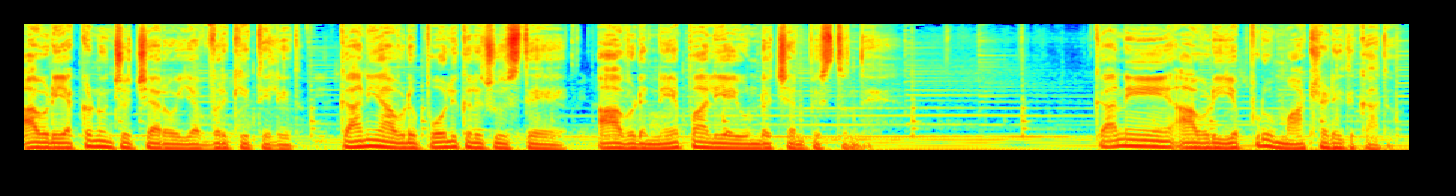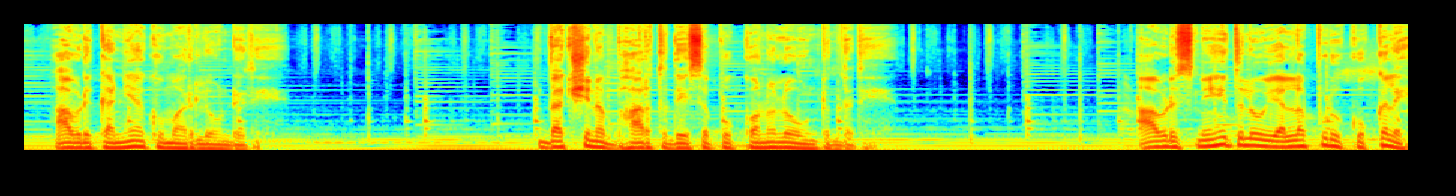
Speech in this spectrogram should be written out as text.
ఆవిడ ఎక్కడి నుంచి వచ్చారో ఎవ్వరికీ తెలియదు కానీ ఆవిడ పోలికలు చూస్తే ఆవిడ నేపాలి అయి ఉండొచ్చు అనిపిస్తుంది. కానీ ఆవిడ ఎప్పుడూ మాట్లాడేది కాదు. ఆవిడ కన్యాకుమారిలో ఉండేది. దక్షిణ భారతదేశపు కొనలో ఉంటుందది. ఆవిడ స్నేహితులు ఎల్లప్పుడూ కుక్కలే.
